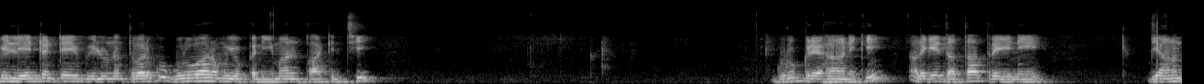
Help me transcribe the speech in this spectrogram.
వీళ్ళు ఏంటంటే వీళ్ళున్నంత వరకు గురువారం యొక్క నియమాలను పాటించి గురుగ్రహానికి అలాగే దత్తాత్రేయుని ధ్యానం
